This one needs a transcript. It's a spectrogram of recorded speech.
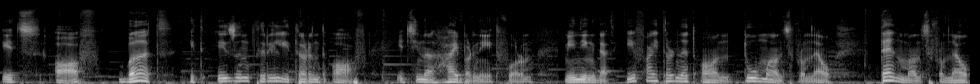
it's off, but it isn't really turned off, it's in a hibernate form meaning that if I turn it on 2 months from now, 10 months from now,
